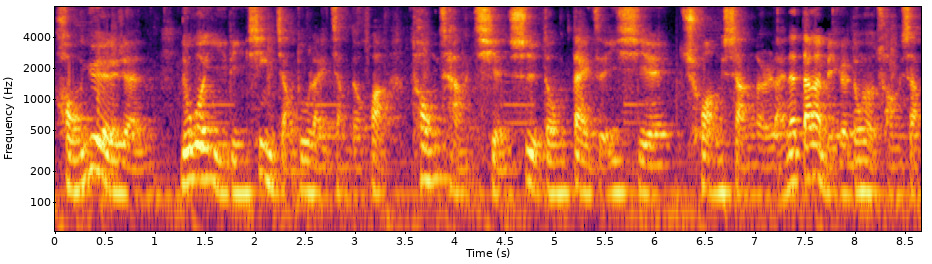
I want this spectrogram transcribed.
红月人如果以灵性角度来讲的话，通常前世都带着一些创伤而来。那当然每个人都有创伤，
